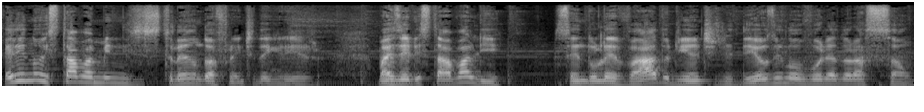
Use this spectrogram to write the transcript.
Ele não estava ministrando à frente da igreja, mas ele estava ali, sendo levado diante de Deus em louvor e adoração.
